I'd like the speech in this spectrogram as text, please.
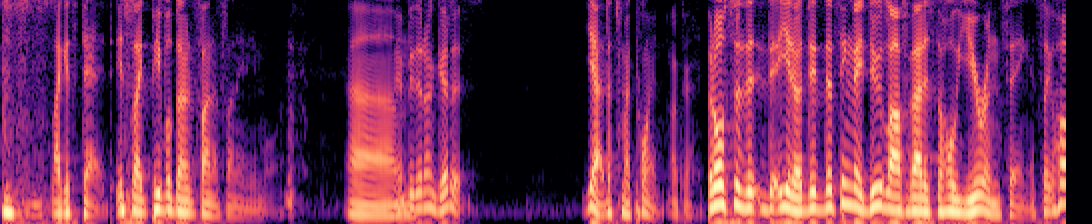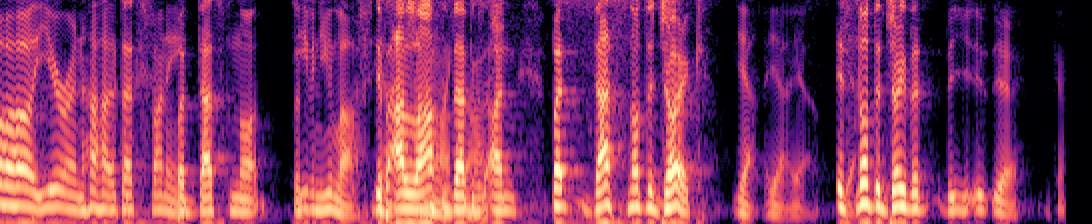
like it's dead. It's like people don't find it funny anymore. Um, Maybe they don't get it. yeah, that's my point. Okay. But also, the, the you know the, the thing they do laugh about is the whole urine thing. It's like, oh, urine, haha, that's funny. But that's not. The, even you laughed. yeah, but I laughed Oh at that because gosh. I. But that's not the joke. Yeah, yeah, yeah. It's Yeah. not the joke that the yeah. Okay.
